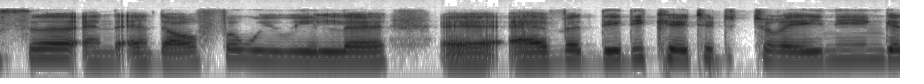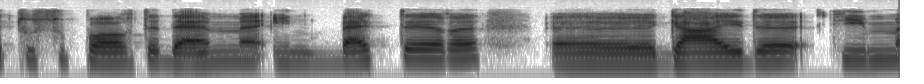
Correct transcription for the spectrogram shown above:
managers and, and off, we will uh, have dedicated training to support them in better uh, guide team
